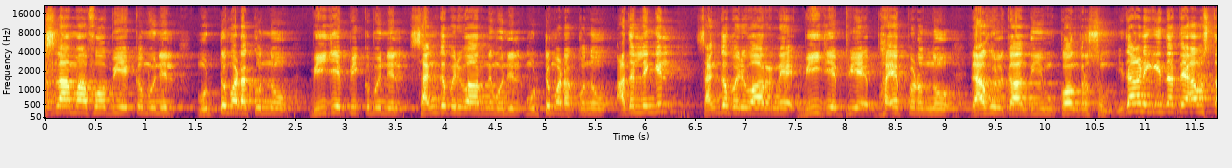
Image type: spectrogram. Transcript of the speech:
ഇസ്ലാമാഫോബിയയ്ക്ക് മുന്നിൽ മുട്ടുമടക്കുന്നു ബി ജെ പിക്ക് മുന്നിൽ സംഘപരിവാറിന് മുന്നിൽ മുട്ടുമടക്കുന്നു. അതല്ലെങ്കിൽ സംഘപരിവാറിനെ ബി ജെ പിയെ ഭയപ്പെടുന്നു രാഹുൽ ഗാന്ധിയും കോൺഗ്രസും. ഇതാണ് ഇന്നത്തെ അവസ്ഥ.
